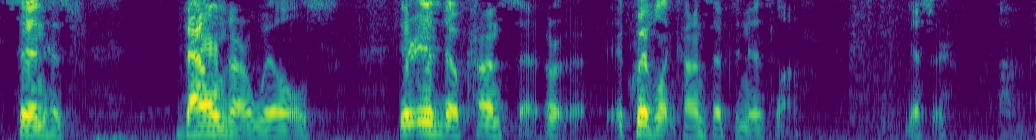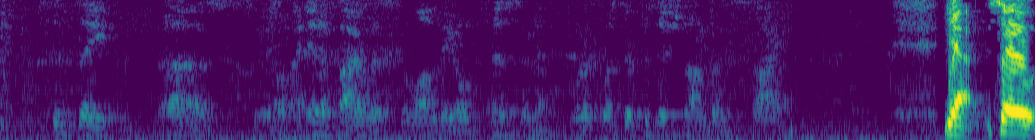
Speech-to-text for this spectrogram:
sin has bound our wills. There is no concept or equivalent concept in Islam. Yes, sir. Um, since they, uh, you know, identify with a lot of the Old Testament, what, what's their position on the Messiah? Yeah, so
